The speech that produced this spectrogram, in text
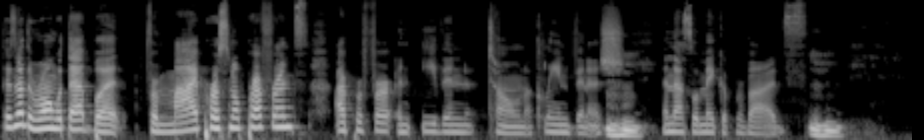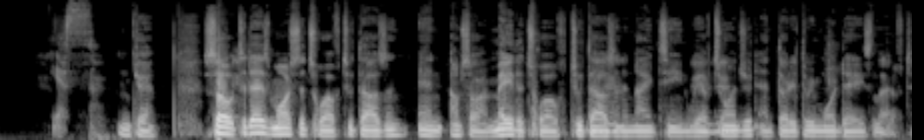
There's nothing wrong with that, but for my personal preference, I prefer an even tone, a clean finish, Mhm, and that's what makeup provides. mhm. Yes. Okay. So today is March the 12th, 2000 and I'm sorry, May the 12th, 2019. We have Mhm. 233 more days left.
